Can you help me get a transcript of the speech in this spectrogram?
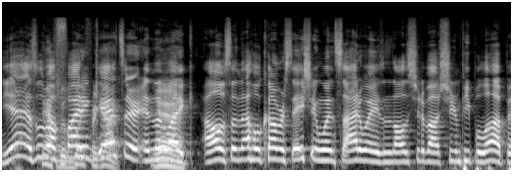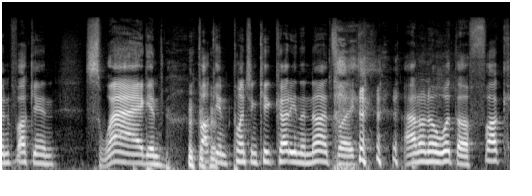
Yeah, it's all Yeah, about fighting cancer, and then Yeah. like all of a sudden that whole conversation went sideways, and all this shit about shooting people up and fucking swag and fucking punching Kid Cudi in the nuts. Like, I don't know what the fuck.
